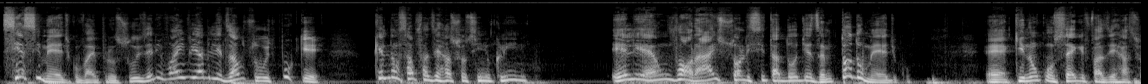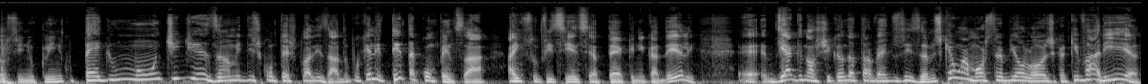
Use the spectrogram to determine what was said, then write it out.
Se esse médico vai para o SUS, ele vai inviabilizar o SUS. Por quê? Porque ele não sabe fazer raciocínio clínico. Ele é um voraz solicitador de exame. Todo médico é, que não consegue fazer raciocínio clínico, pede um monte de exame descontextualizado, porque ele tenta compensar a insuficiência técnica dele, é, diagnosticando através dos exames, que é uma amostra biológica que varia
